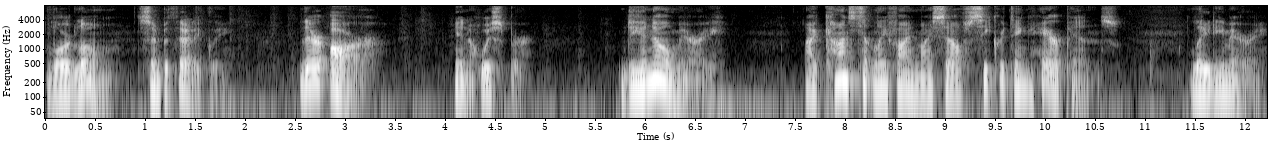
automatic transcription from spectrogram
Lord Loam, sympathetically. There are in a whisper. Do you know, Mary, I constantly find myself secreting hairpins. Lady Mary.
